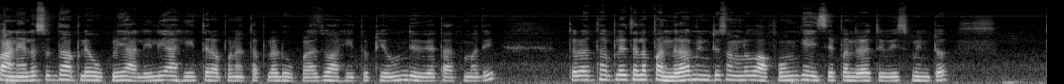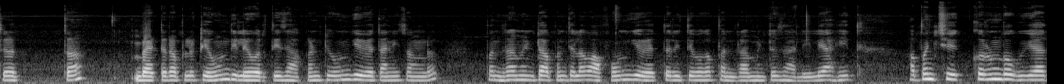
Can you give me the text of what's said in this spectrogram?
पाण्यालासुद्धा आपल्या उकळी आलेली आहे. तर आपण आता आपला ढोकळा जो आहे तो ठेवून देऊयात आतमध्ये. तर आता आपल्या त्याला पंधरा मिनटं चांगलं वाफवून घ्यायचं आहे पंधरा ते वीस मिनटं. तर आता बॅटर आपलं ठेवून दिले वरती झाकण ठेवून घेऊयात आणि चांगलं पंधरा मिनटं आपण त्याला वाफवून घेऊयात. तर इथे बघा पंधरा मिनटं झालेली आहेत. आपण चेक करून बघूयात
